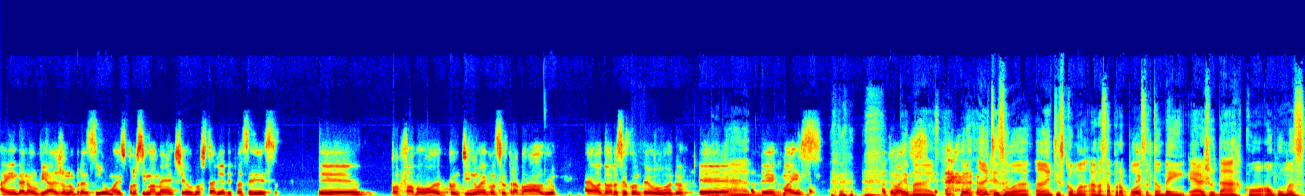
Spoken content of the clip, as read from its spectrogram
ainda não viajo no Brasil, mas proximamente eu gostaria de fazer isso. E, por favor, continue com seu trabalho. Eu adoro seu conteúdo. É, até mais. Até mais. Até mais. Antes, Juan, antes, como a nossa proposta Sim. também é ajudar com algumas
